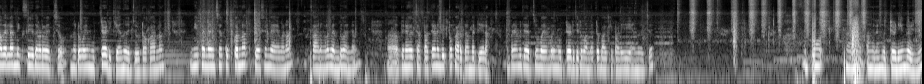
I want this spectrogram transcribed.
അതെല്ലാം മിക്സ് ചെയ്ത് അവിടെ വെച്ചു. എന്നിട്ട് പോയി മുറ്റ അടിക്കാമെന്ന് വെച്ചു കേട്ടോ. കാരണം ഇനിയിപ്പോൾ എന്താണെന്ന് വെച്ചാൽ കുക്കറിനകത്ത് അത്യാവശ്യം വേവണം. സാധനങ്ങൾ വെന്ത് വരണം. പിന്നെ ചപ്പാത്തി ആണെങ്കിൽ ഇപ്പോൾ പരത്താൻ പറ്റിയല്ല അപ്പോൾ ഞാൻ വിചാരിച്ചു പോയി പോയി മുറ്റടിച്ചിട്ട് വന്നിട്ട് ബാക്കി പണി ചെയ്യാമെന്ന് വെച്ചു. അപ്പോൾ അങ്ങനെ മുറ്റടിയും കഴിഞ്ഞു.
